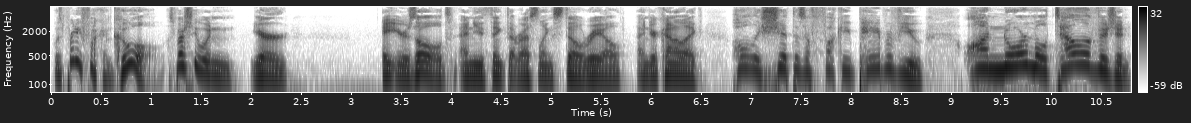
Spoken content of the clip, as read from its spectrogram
was pretty fucking cool, especially when you're eight years old and you think that wrestling's still real and you're kind of like, holy shit, there's a fucking pay per view on normal television.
